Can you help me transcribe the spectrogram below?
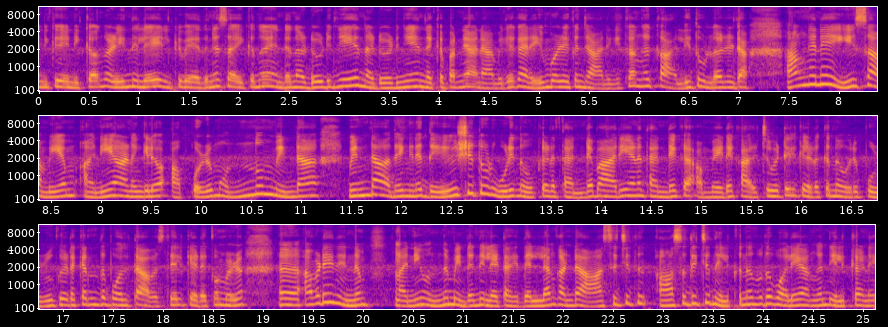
എനിക്ക് എനിക്കാൻ കഴിയുന്നില്ലേ? എനിക്ക് വേദന സഹിക്കുന്നു. എന്റെ നടുവൊടിഞ്ഞേ നടുവൊടിഞ്ഞേ എന്നൊക്കെ പറഞ്ഞ് അനാമിക കരയുമ്പോഴേക്കും ജാനകിക്ക് അങ്ങ് കലി തുള്ളലിട്ട. അങ്ങനെ ഈ സമയം അനിയാണെങ്കിലോ അപ്പോഴും ഒന്നും മിണ്ടാ മിണ്ടാതെ ഇങ്ങനെ ദേഷ്യത്തോടു കൂടി നോക്കുകയാണ്. തന്റെ ഭാര്യയാണ് തന്റെ അമ്മയുടെ കാൽച്ചുവട്ടിൽ കിടക്കുന്ന ഒരു പുഴു കിടക്കുന്നത് പോലത്തെ അവസ്ഥയിൽ കിടക്കുമ്പോഴും അവിടെ നിന്നും അനി ഒന്നും മിണ്ടുന്നില്ല കേട്ടോ. ഇതെല്ലാം കണ്ട് ആസ്വദിച്ച് ആസ്വദിച്ച് നിൽക്കുന്നത് പോലെ അങ്ങ് നിൽക്കുകയാണ്.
